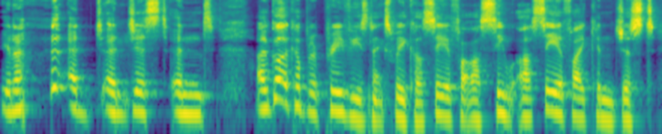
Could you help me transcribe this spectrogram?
You know, and and just and I've got a couple of previews next week. I'll see if I'll see I'll see if I can just.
